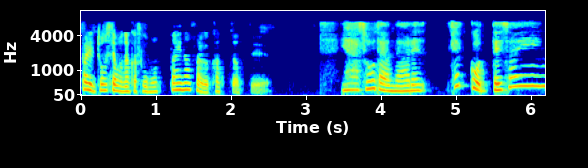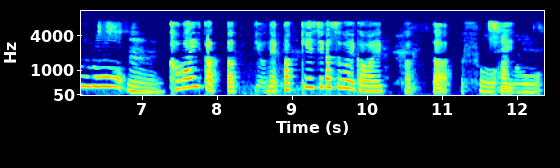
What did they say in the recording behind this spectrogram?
ぱりどうしてもなんかすごいもったいなさが勝っちゃって、いや、そうだよね。あれ、結構デザインもうん。可愛かったよね。パッケージがすごい可愛かった。そう、しあの、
